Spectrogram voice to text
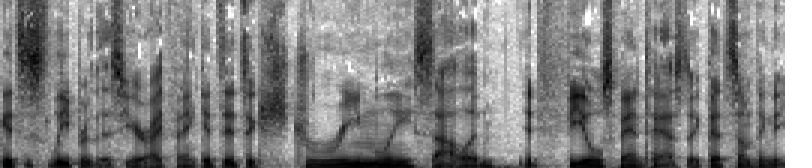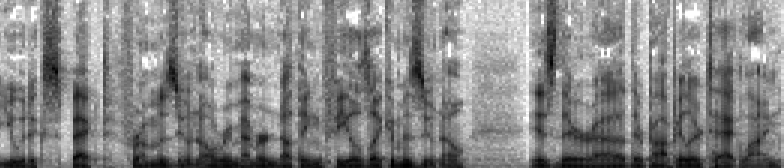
it's a sleeper this year, I think. It's it's extremely solid. It feels fantastic. That's something that you would expect from Mizuno. Remember, nothing feels like a Mizuno is their uh, their popular tagline,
